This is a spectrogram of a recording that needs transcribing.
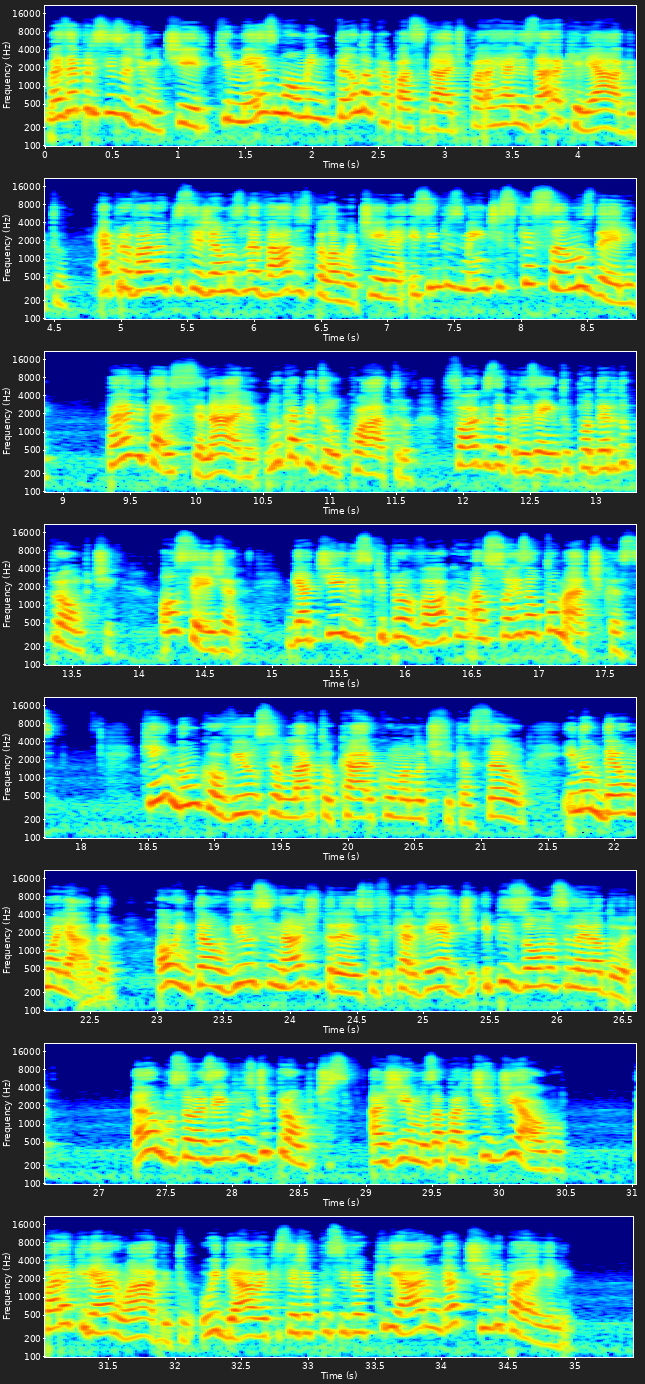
Mas é preciso admitir que, mesmo aumentando a capacidade para realizar aquele hábito, é provável que sejamos levados pela rotina e simplesmente esqueçamos dele. Para evitar esse cenário, no capítulo 4, Foggs apresenta o poder do prompt, ou seja, gatilhos que provocam ações automáticas. Quem nunca ouviu o celular tocar com uma notificação e não deu uma olhada? Ou então viu o sinal de trânsito ficar verde e pisou no acelerador? Ambos são exemplos de prompts. Agimos a partir de algo. Para criar um hábito, o ideal é que seja possível criar um gatilho para ele.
